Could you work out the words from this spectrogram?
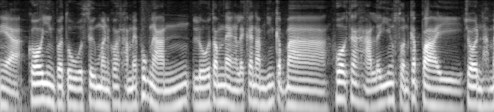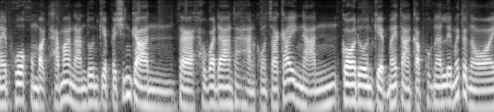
เนี่ยก็ยิงประตูซึ่งมันก็ทำให้พวกนั้น รู้ตำแหน่งและก็นำยิงกลับมา พวกทหารเลยยิงสวนกลับไป จนทำให้พวกของบักทามานั้นโดนเก็บไปเช่นกัน แต่ทวดานทหารของจากาเองนั้น ก็โดนเก็บไม่ต่างกับพวกนั้นเลยไม่แต่น้อย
